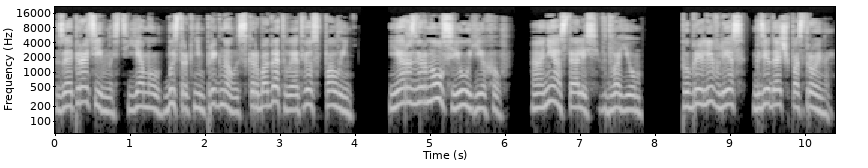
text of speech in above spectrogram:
За оперативность. Я, мол, быстро к ним пригнал из Скоробогатого и отвез в Полынь. Я развернулся и уехал. А они остались вдвоем. Побрели в лес, где дачи построены.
